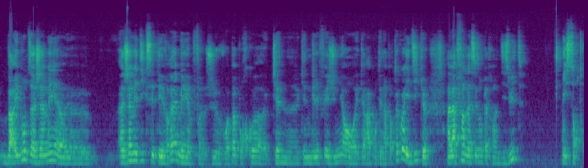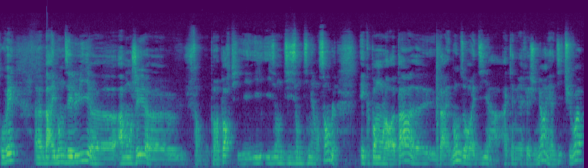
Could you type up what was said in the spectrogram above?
Barry Bonds a jamais euh, a jamais dit que c'était vrai mais enfin je vois pas pourquoi Ken Ken Griffey Jr. aurait été raconté n'importe quoi il dit que à la fin de la saison 98 ils se sont retrouvés euh, Barry Bonds et lui euh, à manger enfin peu importe, ils, ont, ils ont dîné ensemble et que pendant leur repas, euh, Barry Bonds aurait dit à, Ken Griffey Jr. il a dit tu vois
